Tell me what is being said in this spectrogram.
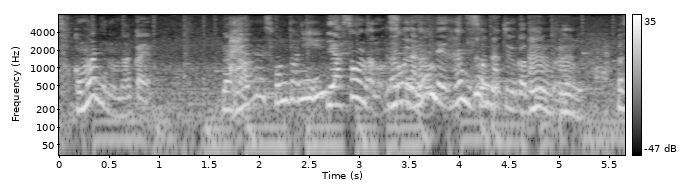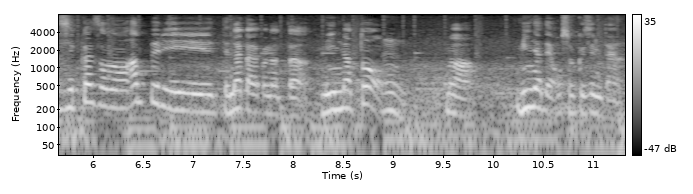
そこまでの仲よなんかえー本当に？いやそうなの。なんそうななんでなんでそうなってるかというとね、うんうん。私一回そのアプリで仲良くなったみんなと、うん。まあみんなでお食事みたいな、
